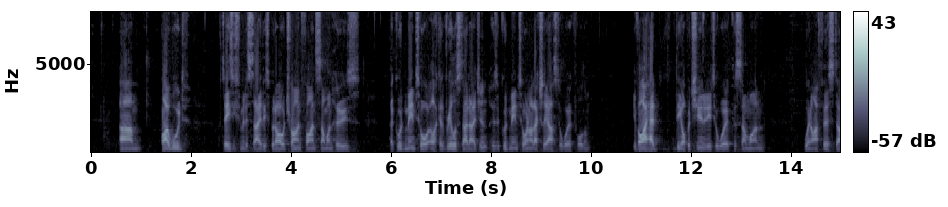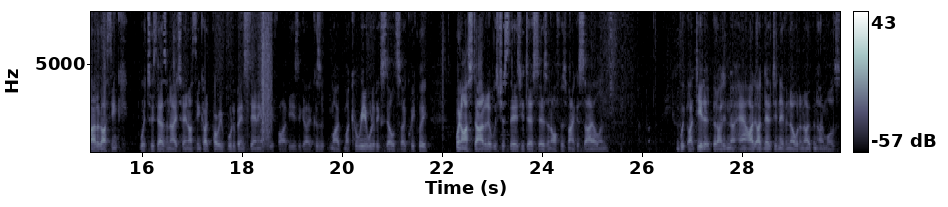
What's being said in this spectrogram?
Um, I would, it's easy for me to say this, but I would try and find someone who's a good mentor, like a real estate agent who's a good mentor, and I'd actually ask to work for them. If I had the opportunity to work for someone when I first started, I think we're 2018, I think I probably would have been standing up here five years ago because my, my career would have excelled so quickly. When I started, it was just there's your desk, there's an office, make a sale, and we, I did it, but I didn't know how. I, I never, didn't even know what an open home was.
